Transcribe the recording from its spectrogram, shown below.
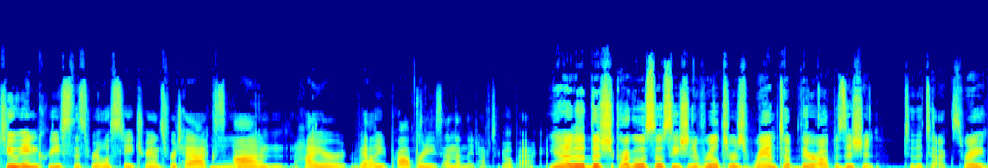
to increase this real estate transfer tax mm. on higher valued properties, and then they'd have to go back. Yeah, the, the Chicago Association of Realtors ramped up their opposition to the tax, right?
